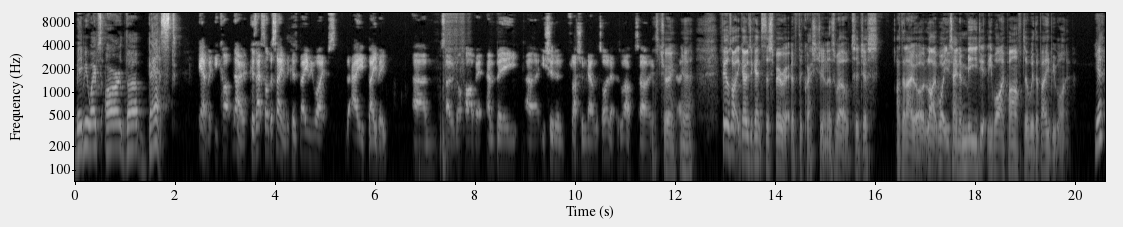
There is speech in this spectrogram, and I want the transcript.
baby wipes are the best. Yeah, but you can't. No, because that's not the same. Because baby wipes, a baby, um, so not part of it, and b uh, you shouldn't flush them down the toilet as well. So That's true. Yeah. Feels like it goes against the spirit of the question as well to just I don't know, or like what you're saying, immediately wipe after with a baby wipe. Yeah.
